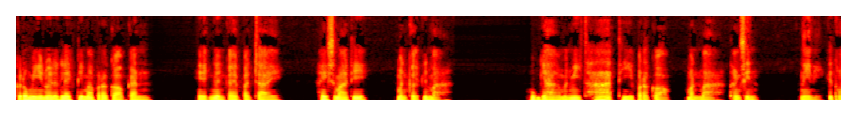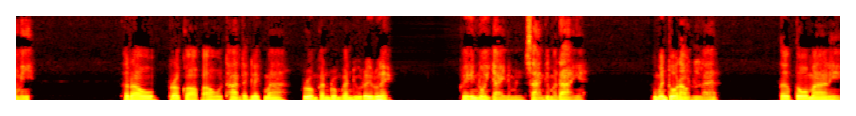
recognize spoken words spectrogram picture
ก็ต้องมีหน่วยเล็ก ๆ ที่มาประกอบกัน เหตุเงื่อนไขปัจจัย ให้สมาธิมันเกิดขึ้นมา ทุกอย่างมันมีธาตุที่ประกอบมันมาทั้งสิ้น นี่นี่คือตรงนี้ ถ้าเราประกอบเอาธาตุเล็ก ๆ มารวมกันรวมกันอยู่เรื่อยๆ ก็ไอ้หน่วยใหญ่เนี่ยมันสร้างขึ้นมาได้ไงเหมือนตัวเรานั่นแหละ เติบโตมานี่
